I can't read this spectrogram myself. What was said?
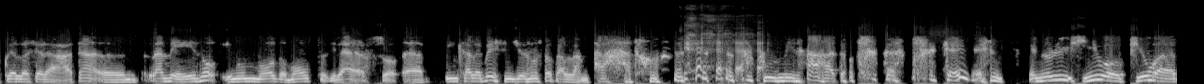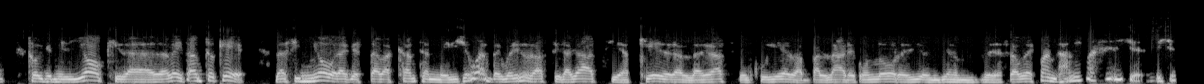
quella serata uh, la vedo in un modo molto diverso. Uh, in calabrese dice sono stato allampato fulminato e, e, non riuscivo più a togliermi gli occhi da, da lei tanto che la signora che stava accanto a me dice guarda venivano altri ragazzi a chiedere alla ragazza con cui ero a ballare con loro e io stavo quando ma si dice, dice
